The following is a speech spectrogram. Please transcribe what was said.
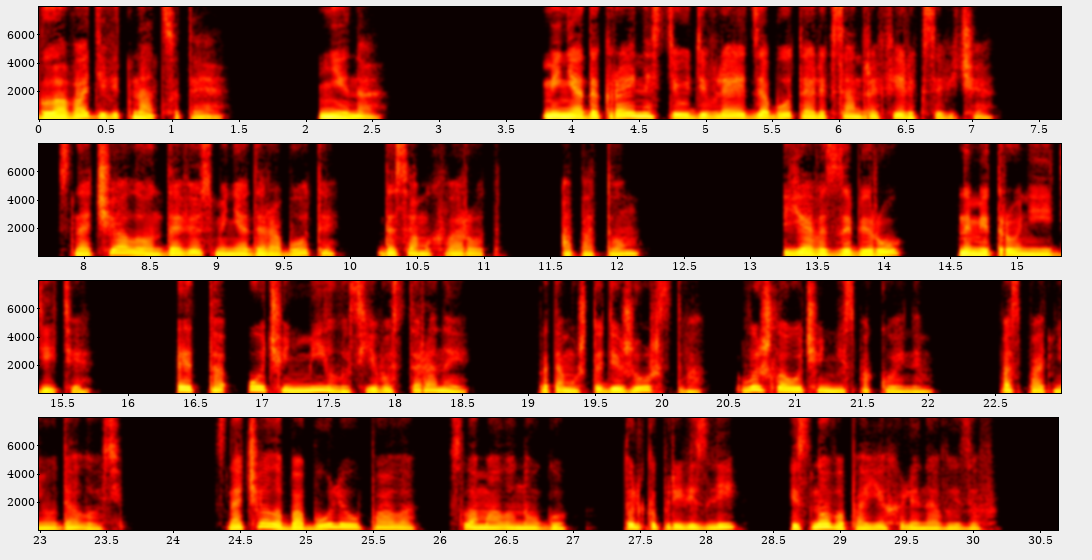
Глава 19. Нина. Меня до крайности удивляет забота Александра Феликсовича. Сначала он довез меня до работы, до самых ворот, а потом... «Я вас заберу, на метро не идите». Это очень мило с его стороны, потому что дежурство вышло очень неспокойным. Поспать не удалось. Сначала бабуля упала, сломала ногу, только привезли и снова поехали на вызов.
